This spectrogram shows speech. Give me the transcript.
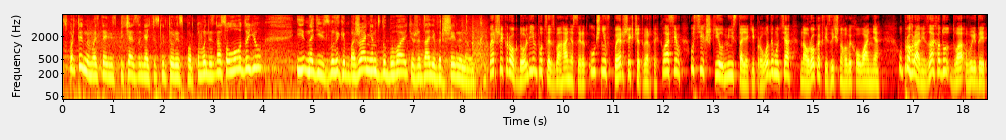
спортивну майстерність під час занять фізкультури і спорту, вони з насолодою і, надіюсь, з великим бажанням здобувають уже далі вершини науки. Перший крок до Олімпу це змагання серед учнів перших четвертих класів усіх шкіл міста, які проводимуться на уроках фізичного виховання. У програмі заходу два види:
